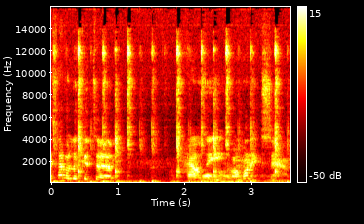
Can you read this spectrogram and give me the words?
Let's have a look at um, how the harmonics sound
